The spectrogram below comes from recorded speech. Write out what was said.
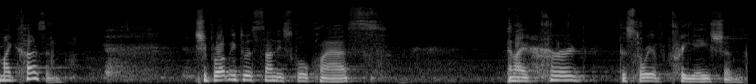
my cousin. She brought me to a Sunday school class, and I heard the story of creation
